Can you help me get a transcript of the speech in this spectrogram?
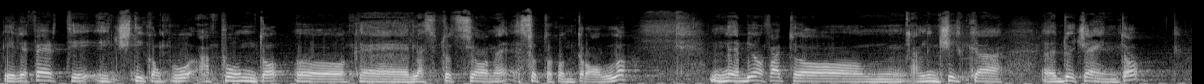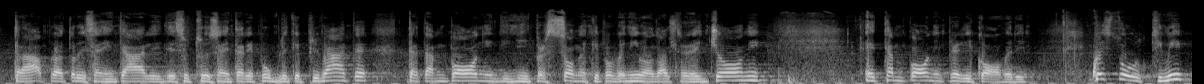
i referti ci dicono appunto eh, che la situazione è sotto controllo, ne abbiamo fatto mm, all'incirca eh, 200 tra operatori sanitari delle strutture sanitarie pubbliche e private, tra tamponi di persone che provenivano da altre regioni e tamponi pre-ricoveri. Quest'ultimi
